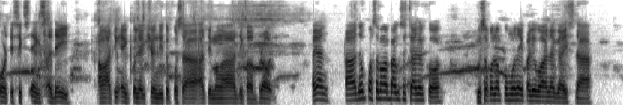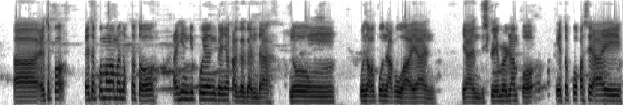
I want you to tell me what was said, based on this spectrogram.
46 eggs a day ang ating egg collection dito po sa ating mga decal brown. Ayan, ah doon po sa mga bago sa channel ko, gusto ko lang po muna ipaliwanag guys na ah ito po, ito po mga manok na to ay hindi po yan ganyan kagaganda nung una ko po nakuha yan. Yan, disclaimer lang po. Ito po kasi ay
